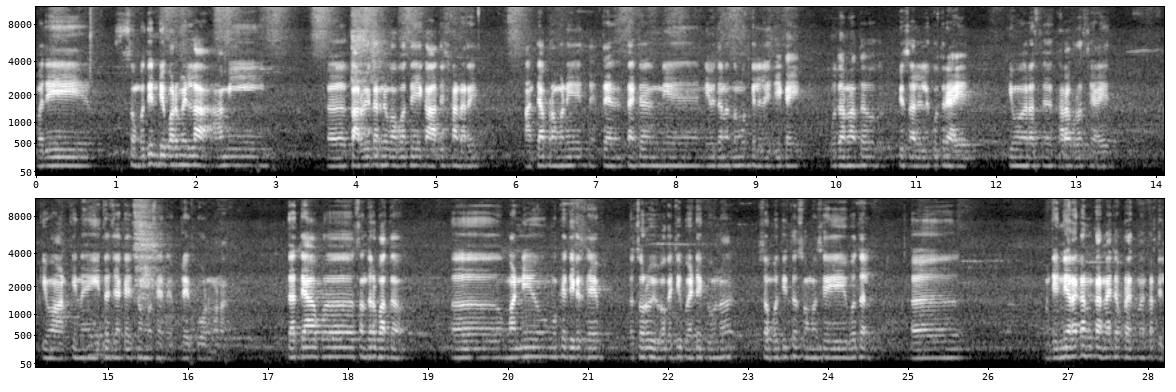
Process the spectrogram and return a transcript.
म्हणजे संबंधित डिपार्टमेंटला आम्ही कारवाई करण्याबाबत एक आदेश काढणार आहे. आणि त्याप्रमाणे त्या- त्यांच्या नि निवेदनात नमूद केलेले जे काही उदाहरणार्थ पिसाळलेले कुत्रे आहेत किंवा रस्ते खराब रस्ते आहेत किंवा आणखीन इतर ज्या काही समस्या आहेत प्लेस बोर्ड म्हणा तर त्या संदर्भात माननीय मुख्याधिकारी साहेब सर्व विभागाची बैठक घेऊन संबंधित समस्येबद्दल म्हणजे निराकरण करण्याचा प्रयत्न करतील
